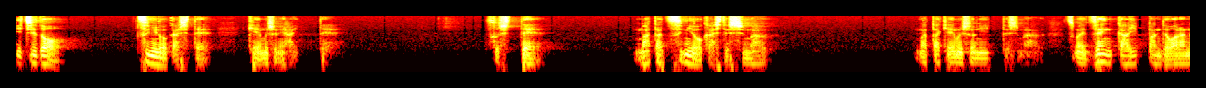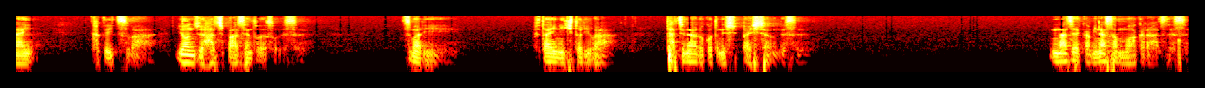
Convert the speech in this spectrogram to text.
一度罪を犯して刑務所に入ってそしてまた罪を犯してしまう。また刑務所に行ってしまう。つまり前科一般で終わらない確率は48%だそうです。つまり2人に1人は立ち直ることに失敗しちゃうんです。なぜか皆さんも分かるはずです。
